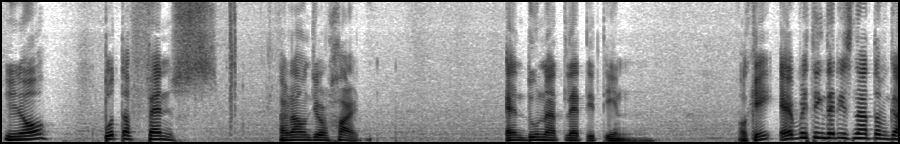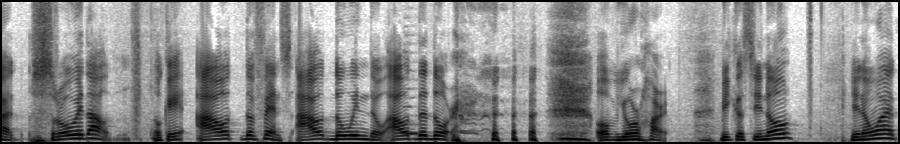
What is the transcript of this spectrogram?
you know, put a fence around your heart and do not let it in. Okay? Everything that is not of God, throw it out. Okay? Out the fence, out the window, out the door of your heart. Because you know, you know what?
